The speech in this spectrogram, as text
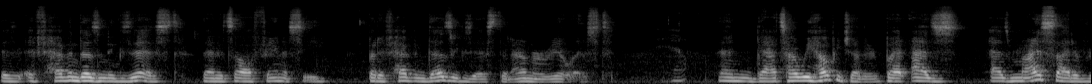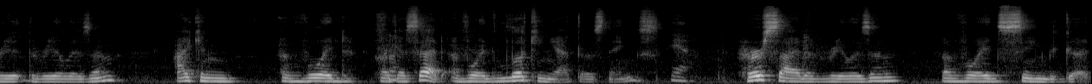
Is if heaven doesn't exist, then it's all fantasy. But if heaven does exist, then I'm a realist. Yeah. And that's how we help each other. But as as my side of re- the realism, I can avoid, like I said, avoid looking at those things. Yeah. Her side of realism avoids seeing the good.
